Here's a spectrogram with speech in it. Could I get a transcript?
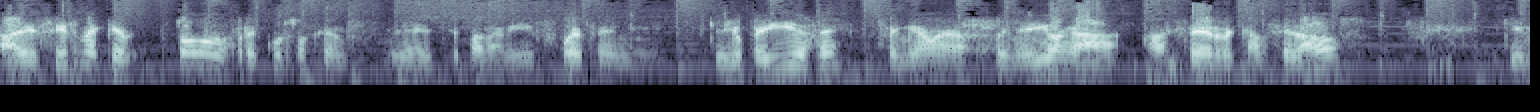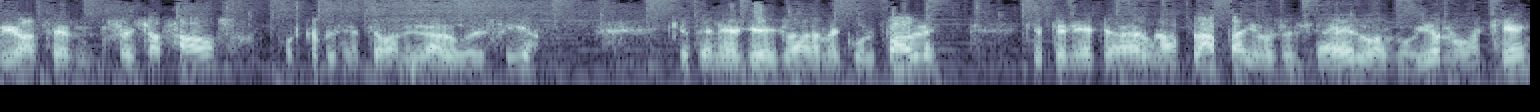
a decirme que todos los recursos que, eh, que para mí fuesen, que yo pidiese, se me iban, a, se me iban a, a, ser cancelados, que me iban a ser rechazados, porque el presidente Varela lo decía, que tenía que declararme culpable, que tenía que dar una plata, yo no sé si a él o al gobierno o a quién.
